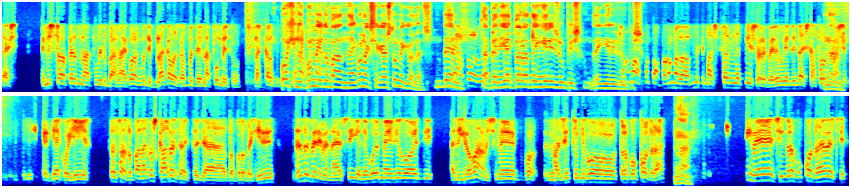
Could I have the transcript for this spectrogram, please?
εντάξει. Εμείς τώρα παίρνουμε να πούμε τον Παναγιακό, να πούμε την πλάκα μας, να πούμε, να πούμε το. Να κάνουμε Όχι να πούμε για τον Παναθηναϊκό να ξεχαστούμε κιόλας. Ναι, αυτό, Τα ε, παιδιά ε, τώρα ε, δεν ε, γυρίζουν πίσω. Δεν γυρίζουν Έχουμε πίσω. αυτά τα πράγματα να δούμε και μας φέρουν πίσω, ρε παιδί μου, γιατί εντάξει, αυτό Ναι. ναι. μα παιδιά, οικογένειες. Τέλος πάντων, ο Παναγό καλό ήταν χθες για το πρώτο παιχνίδι. Δεν το περίμενα έτσι, γιατί εγώ είμαι λίγο έτσι. Αντιγιωβάνο, είμαι μαζί του λίγο τρέχω κόντρα. Ναι. Είμαι έτσι, τρέχω κόντρα, ε, έτσι.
